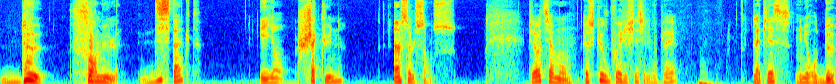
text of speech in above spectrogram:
Deux formules distinctes ayant chacune un seul sens. Pierre Tirmont, est-ce que vous pouvez afficher, s'il vous plaît, la pièce numéro 2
